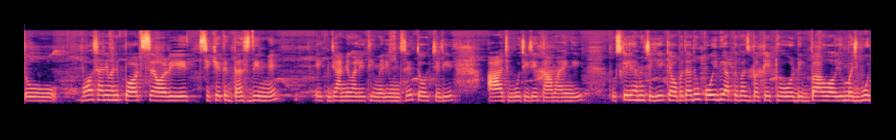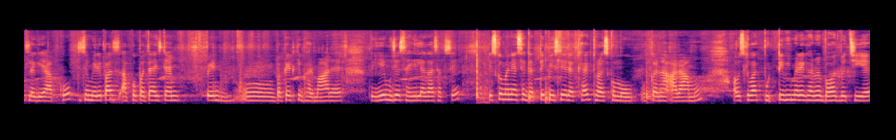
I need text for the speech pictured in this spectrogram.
तो बहुत सारे मैंने पॉट्स और ये सीखे थे दस दिन में, एक जानने वाली थी मेरी उनसे। तो चलिए, आज वो चीज़ें काम आएँगी। तो उसके लिए हमें चाहिए क्या वो बता दूँ? कोई भी आपके पास बकेट हो डिब्बा हो जो मज़बूत लगे आपको जैसे मेरे पास आपको पता है इस टाइम पेंट बकेट की भरमार है तो ये मुझे सही लगा सबसे। इसको मैंने ऐसे गत्ते पीस लिए रखा है थोड़ा इसको मूव करना आराम हो। और उसके बाद पुट्टी भी मेरे घर में बहुत बची है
